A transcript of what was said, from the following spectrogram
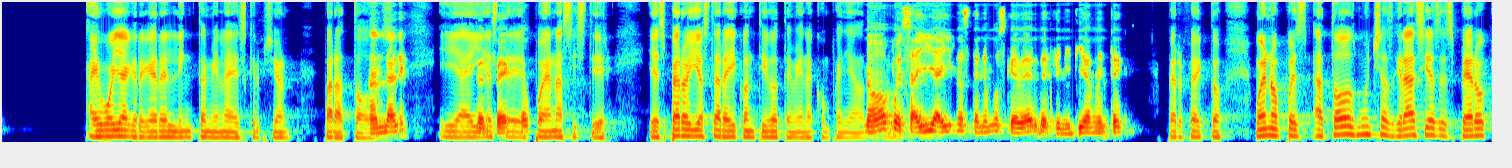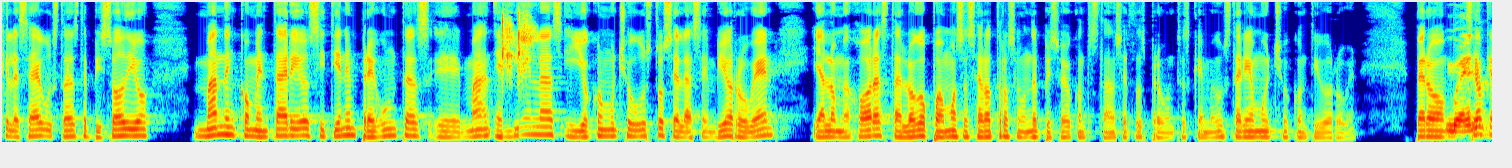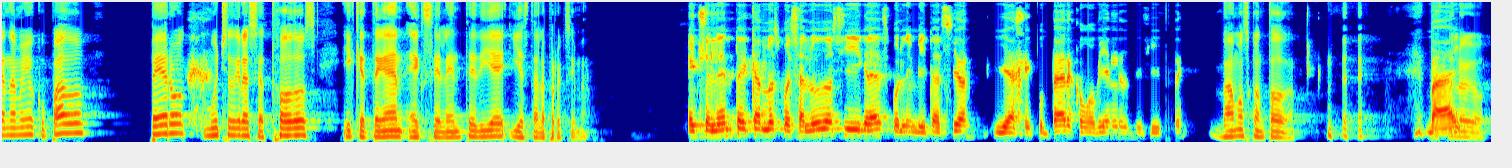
Ahí voy a agregar el link también en la descripción para todos. Ándale. Y ahí este, pueden asistir. Y espero yo estar ahí contigo también acompañado. No, pues ahí, ahí nos tenemos que ver definitivamente. Perfecto. Bueno, pues a todos muchas gracias. Espero que les haya gustado este episodio. Manden comentarios. Si tienen preguntas, eh, envíenlas y yo con mucho gusto se las envío a Rubén. Y a lo mejor hasta luego podemos hacer otro segundo episodio contestando ciertas preguntas que me gustaría mucho contigo, Rubén. Pero bueno. sé que anda muy ocupado. Pero muchas gracias a todos y que tengan excelente día y hasta la próxima. Excelente, Carlos. Pues saludos y gracias por la invitación y a ejecutar como bien les dijiste. Vamos con todo. Bye. Hasta luego.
